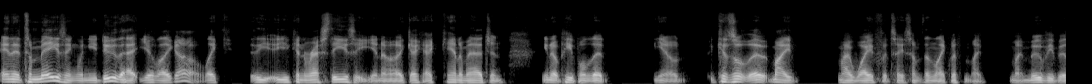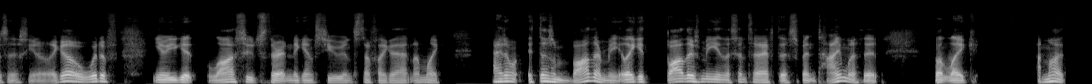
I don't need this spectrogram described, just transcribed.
And it's amazing when you do that you're like oh like you, you can rest easy you know like I, I can't imagine you know people that you know because my my wife would say something like with my my movie business you know like oh what if you know you get lawsuits threatened against you and stuff like that? And i'm like i don't it doesn't bother me. Like it bothers me in the sense that i have to spend time with it but like i'm not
